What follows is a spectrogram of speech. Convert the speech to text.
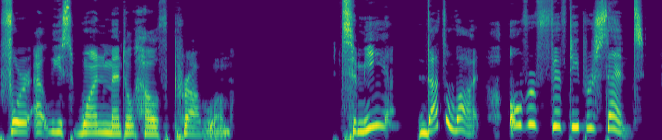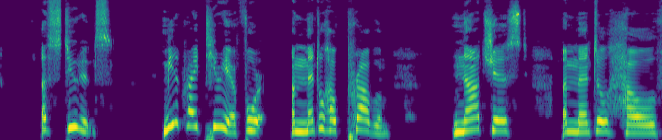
for at least one mental health problem. To me, that's a lot. Over 50% of students meet a criteria for a mental health problem, not just a mental health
